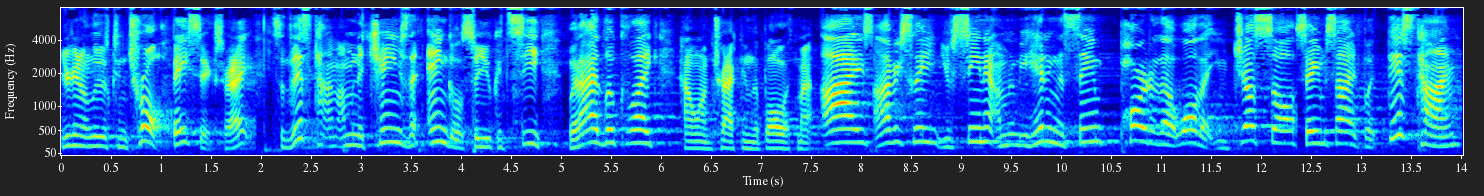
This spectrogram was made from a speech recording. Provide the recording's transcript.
you're gonna lose control. Basics, right? So this time I'm gonna change the angle so you can see what I look like, how I'm tracking the ball with my eyes. Obviously, you've seen it. I'm gonna be hitting the same part of that wall that you just saw, same side, but this time,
